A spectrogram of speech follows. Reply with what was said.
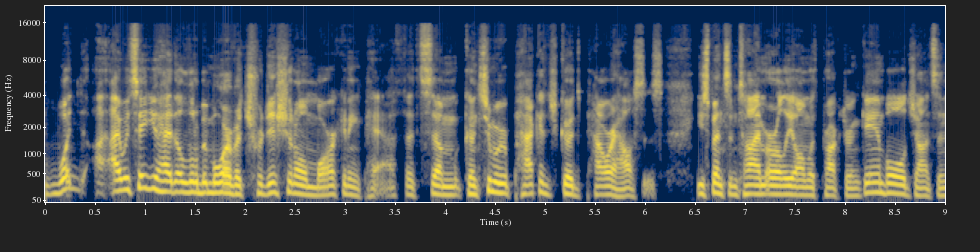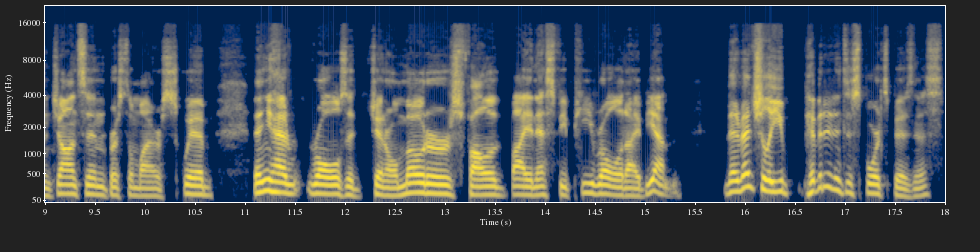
what I would say you had a little bit more of a traditional marketing path at some um, consumer packaged goods powerhouses. You spent some time early on with Procter and Gamble, Johnson and Johnson, Bristol Myers Squibb. Then you had roles at General Motors, followed by an SVP role at IBM. Then eventually you pivoted into sports business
